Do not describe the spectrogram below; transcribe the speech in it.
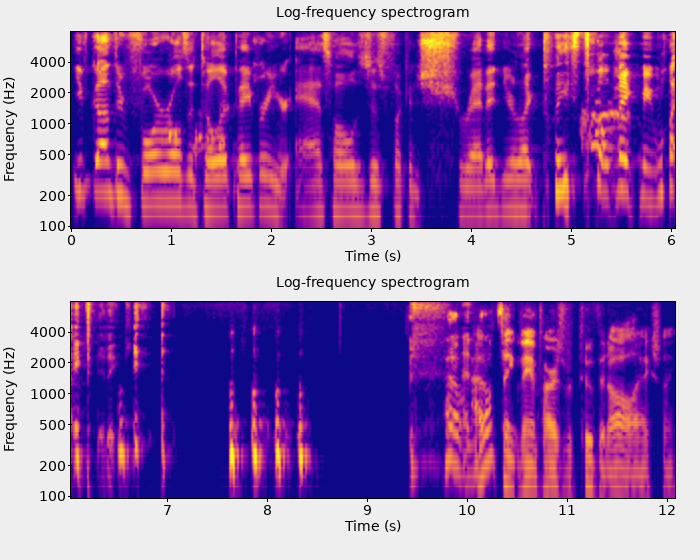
You've gone through four rolls of toilet paper and your asshole is just fucking shredded. And you're like, please don't make me wipe it again. I don't, I don't think vampires would poop at all, actually,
